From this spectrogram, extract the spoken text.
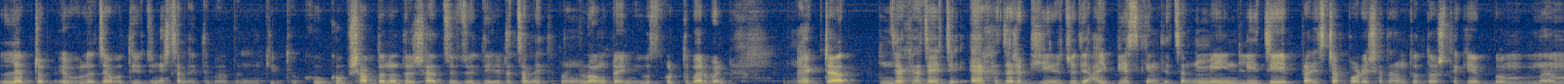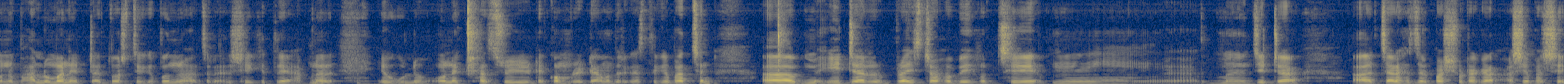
ল্যাপটপ এগুলো যাবতীয় জিনিস চালাইতে পারবেন। কিন্তু খুব খুব সাবধানতার সাহায্যে যদি এটা চালাইতে পারেন লং টাইম ইউজ করতে পারবেন। একটা দেখা যায় যে ১০০০ ভি এর যদি আইপিএস কিনতে চান মেইনলি যে প্রাইসটা পড়ে সাধারণত ১০ থেকে মানে ভালো মানেরটা ১০ থেকে ১৫,০০০ সেক্ষেত্রে আপনার এগুলো অনেক সাশ্রয়ী রেটে কম রেটে আমাদের কাছ থেকে পাচ্ছেন। আ এইটার প্রাইসটা হবে হচ্ছে উম যেটা আ ৳৪৫০০ টাকার আশেপাশে।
